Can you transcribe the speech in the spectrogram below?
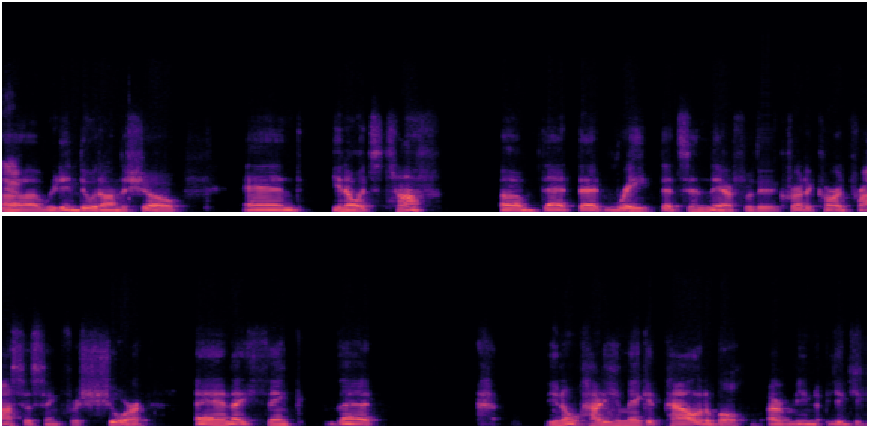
Yeah. Uh, we didn't do it on the show. And you know, it's tough. Um, that that rate that's in there for the credit card processing for sure. And I think that you know, how do you make it palatable? I mean, you, you,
